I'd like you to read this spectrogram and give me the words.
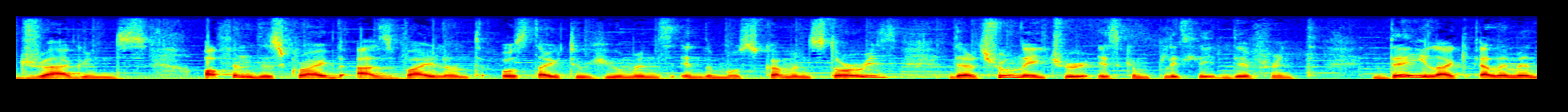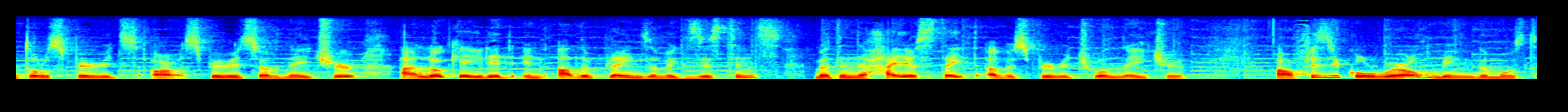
Dragons Often described as violent, hostile to humans in the most common stories, their true nature is completely different. They, like elemental spirits or spirits of nature, are located in other planes of existence, but in a higher state of a spiritual nature. Our physical world being the most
